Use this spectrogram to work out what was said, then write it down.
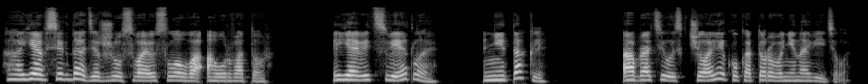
«А я всегда держу свое слово, Аурватор. Я ведь светлая, не так ли?» Обратилась к человеку, которого ненавидела.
